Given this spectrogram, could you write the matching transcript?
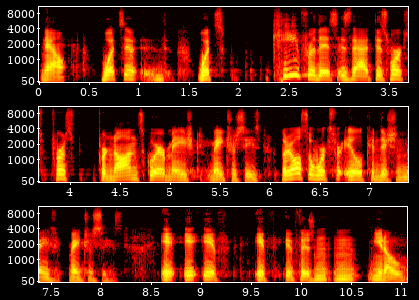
Now, what's, what's key for this is that this works first for non-square matrices, but it also works for ill-conditioned matrices. If, if, if there's, you know,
